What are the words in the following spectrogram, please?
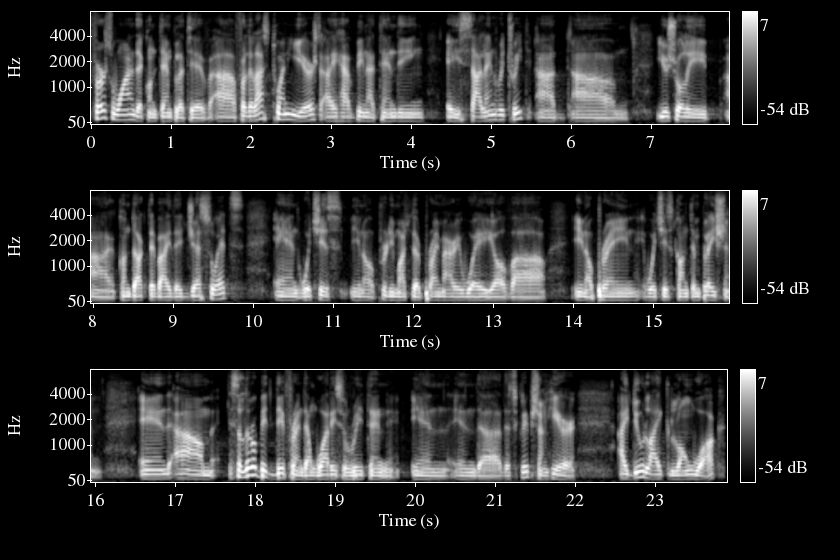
First one, the contemplative. Uh, for the last 20 years, I have been attending a silent retreat, uh, um, usually conducted by the Jesuits, and which is, you know, pretty much their primary way of, you know, praying, which is contemplation. And um, it's a little bit different than what is written in, in the description here. I do like long walk,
